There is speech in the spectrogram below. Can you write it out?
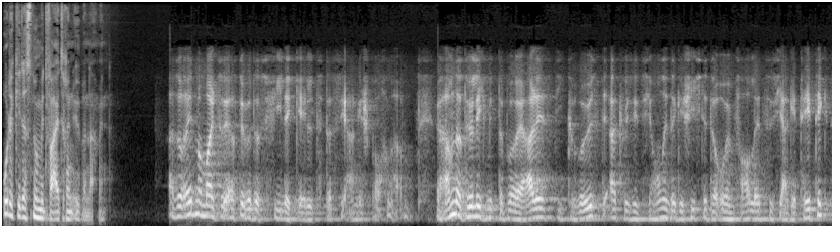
Oder geht das nur mit weiteren Übernahmen? Also reden wir mal zuerst über das viele Geld, das Sie angesprochen haben. Wir haben natürlich mit der Borealis die größte Akquisition in der Geschichte der OMV letztes Jahr getätigt,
